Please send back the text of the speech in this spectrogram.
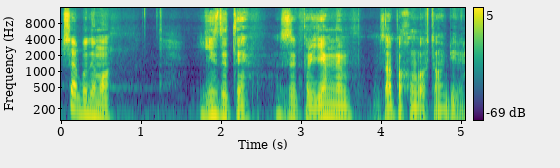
Все будемо їздити з приємним запахом в автомобілі.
